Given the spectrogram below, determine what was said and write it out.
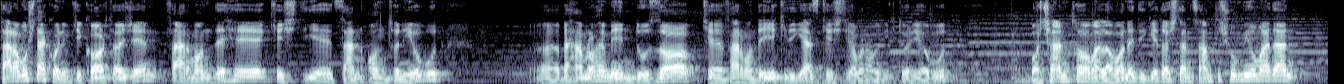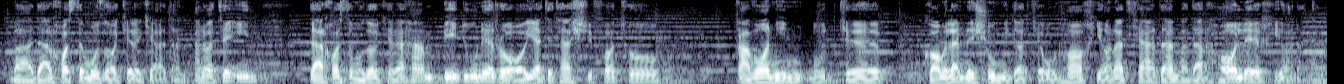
فراموش نکنیم که کارتاژن فرمانده کشتی سن آنتونیو بود. به همراه مندوزا که فرمانده یکی دیگه از کشتی ها به نام ویکتوریا بود با چند تا ملوان دیگه داشتن سمتشون می اومدن و درخواست مذاکره کردن. البته این درخواست مذاکره هم بدون رعایت تشریفات و قوانین بود که کاملا نشون می‌داد که اونها خیانت کردند و در حال خیانت.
